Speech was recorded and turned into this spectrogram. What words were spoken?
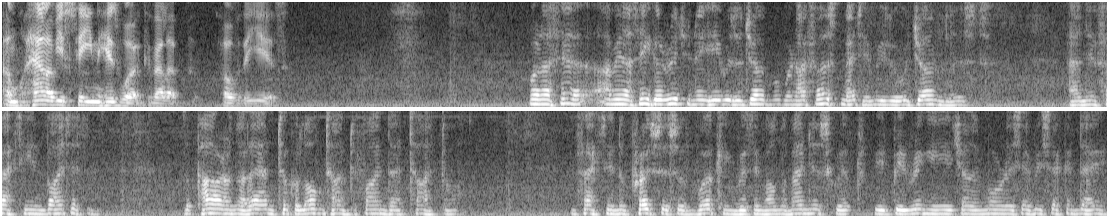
and how have you seen his work develop over the years? Well, I think I mean I think originally he was a jour- when I first met him he was a journalist, and in fact he invited. The Power and the Land took a long time to find that title. In fact, in the process of working with him on the manuscript, we'd be ringing each other more or less every second day,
